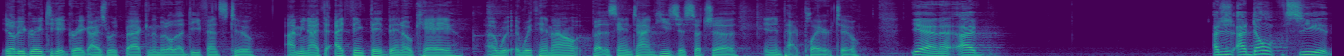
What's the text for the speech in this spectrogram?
It'll be great to get Greg Eisworth back in the middle of that defense too. I mean, I, th- I think they've been okay uh, w- with him out, but at the same time, he's just such a an impact player too. Yeah, and I, I, I just I don't see it.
